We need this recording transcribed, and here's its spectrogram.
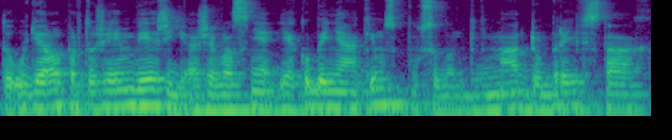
to udělal, protože jim věří a že vlastně jakoby nějakým způsobem k ním má dobrý vztah.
